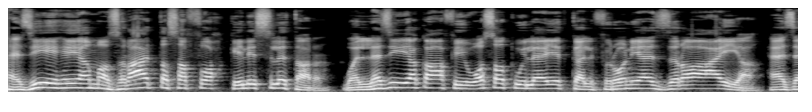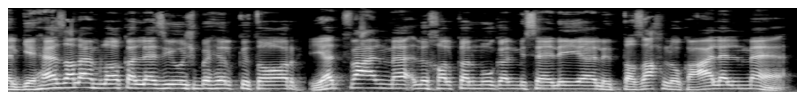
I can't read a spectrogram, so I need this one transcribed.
هذه هي مزرعة تصفح كيلسلتر والذي يقع في وسط ولاية كاليفورنيا الزراعية. هذا الجهاز العملاق الذي يشبه القطار يدفع الماء لخلق الموجة المثالية للتزحلق على الماء.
